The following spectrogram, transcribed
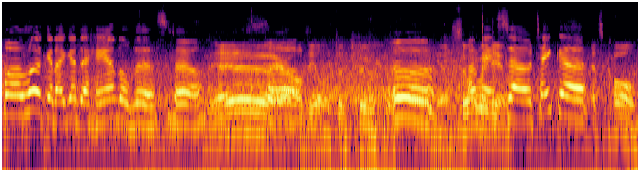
well, look, and I get to handle this too. There, I'll deal with the poop. Go. So okay, do we do? so take a That's cold.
